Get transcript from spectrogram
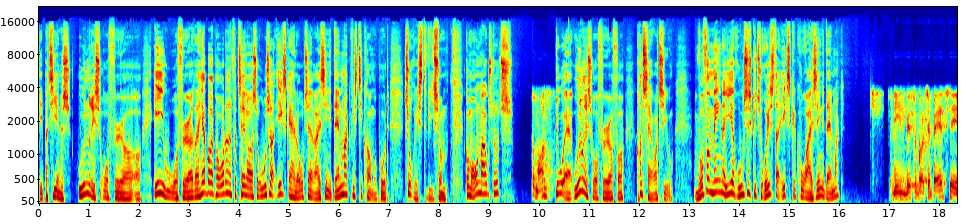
Det er partiernes udenrigsordfører og EU-ordfører, der her på reporterne fortæller os, at russere ikke skal have lov til at rejse ind i Danmark, hvis de kommer på et turistvisum. Godmorgen, Markus Knuds. Godmorgen. Du er udenrigsordfører for konservativ. Hvorfor mener I, at russiske turister ikke skal kunne rejse ind i Danmark? Fordi hvis du går tilbage til,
